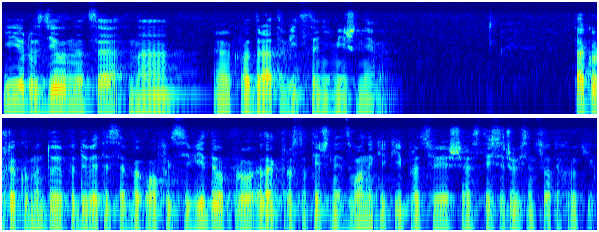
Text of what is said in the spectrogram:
І розділене це на квадрат відстані між ними. Також рекомендую подивитися в офісі відео про електростатичний дзвоник, який працює ще з 1800-х років.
